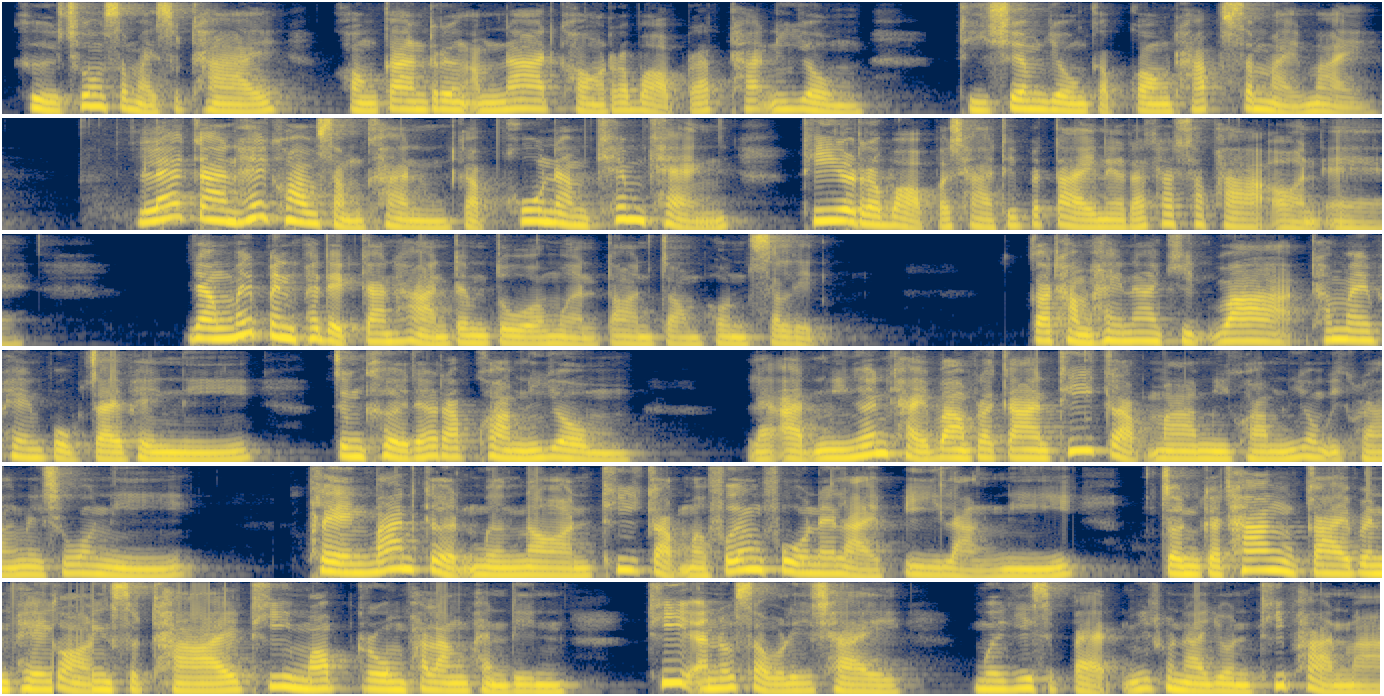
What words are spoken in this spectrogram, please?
คือช่วงสมัยสุดท้ายของการเรืองอำนาจของระบอบรัฐนิยม ที่เชื่อมโยงกับกองทัพสมัยใหม่ และการให้ความสำคัญกับผู้นำเข้มแข็งที่ระบอบประชาธิปไตยในรัฐสภาอ่อนแอ ยังไม่เป็นเผด็จการหารเต็มตัวเหมือนตอนจอมพลสฤษดิ์ก็ทำให้น่าคิดว่าทำไมเพลงปลูกใจเพลงนี้ จึงเคยได้รับความนิยม และอาจมีเงื่อนไขบางประการที่กลับมามีความนิยมอีกครั้งในช่วงนี้ เพลงบ้านเกิดเมืองนอนที่กลับมาเฟื่องฟูในหลายปีหลังนี้ จนกระทั่งกลายเป็นเพลงก่อนเพลงสุดท้ายที่ม็อบรวมพลังแผ่นดิน ที่อนุสาวรีย์ชัยเมื่อ 28 มิถุนายนที่ผ่านมา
